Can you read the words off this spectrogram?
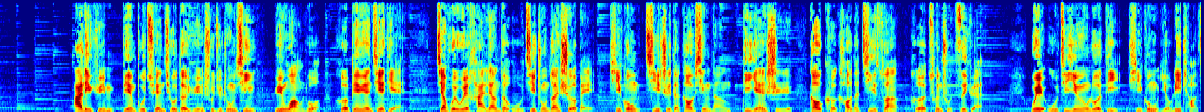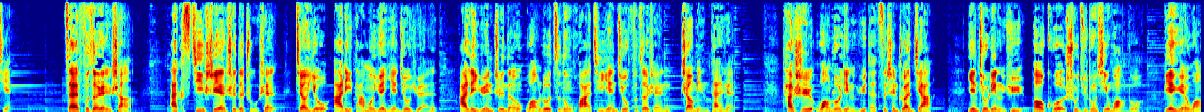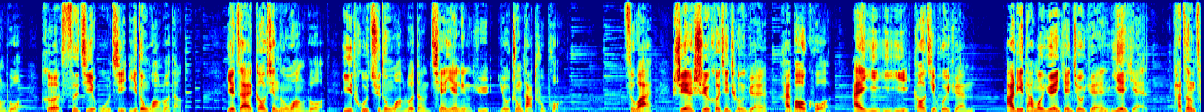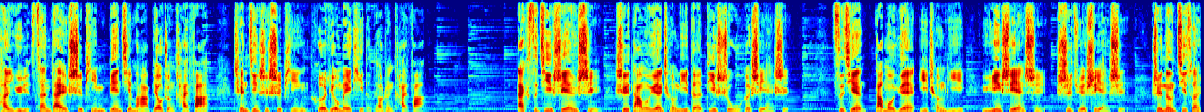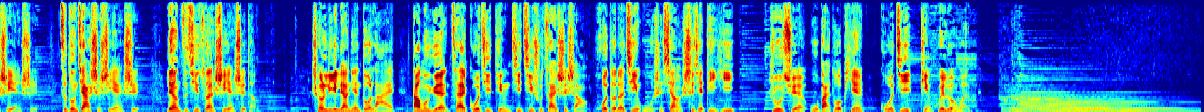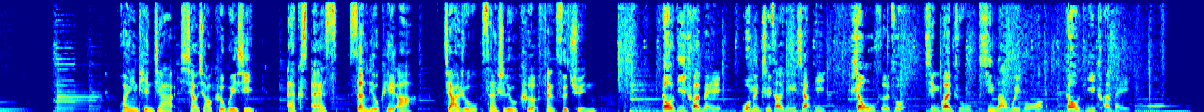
阿里云遍布全球的云数据中心、云网络和边缘节点。将会为海量的 5G 终端设备提供极致的高性能、低延时、高可靠的计算和存储资源，为 5G 应用落地提供有利条件。在负责人上，XG 实验室的主任将由阿里达摩院研究员、阿里云智能网络自动化及研究负责人张明担任。他是网络领域的资深专家，研究领域包括数据中心网络、边缘网络和 4G、5G 移动网络等。也在高性能网络、意图驱动网络等前沿领域有重大突破。此外，实验室核心成员还包括 IEEE 高级会员、阿里达摩院研究员叶衍，他曾参与三代视频编解码标准开发、沉浸式视频和流媒体的标准开发。XG 实验室是达摩院成立的第十五个实验室。此前，达摩院已成立语音实验室、视觉实验室、智能计算实验室、自动驾驶实验室。量子计算实验室等，成立两年多来，达摩院在国际顶级技术赛事上获得了近五十项世界第一，入选五百多篇国际顶会论文。欢迎添加小小客微信 xs 三六 kr，加入三十六课粉丝群。高迪传媒，我们制造影响力。商务合作，请关注新浪微博高迪传媒。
